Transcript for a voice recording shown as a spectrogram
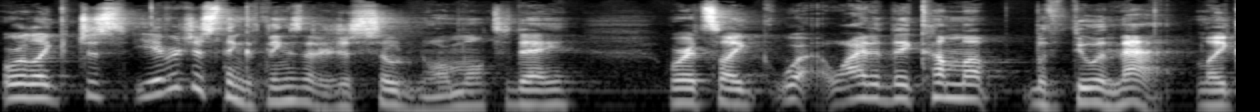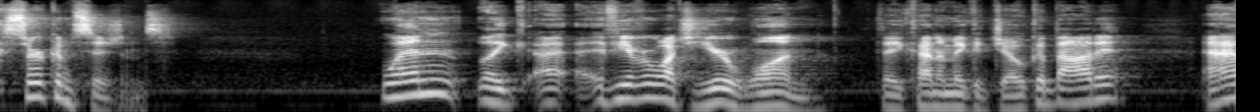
Or like just you ever just think of things that are just so normal today, where it's like, wh- why did they come up with doing that? Like circumcisions. When like if you ever watch Year One, they kind of make a joke about it, and I,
